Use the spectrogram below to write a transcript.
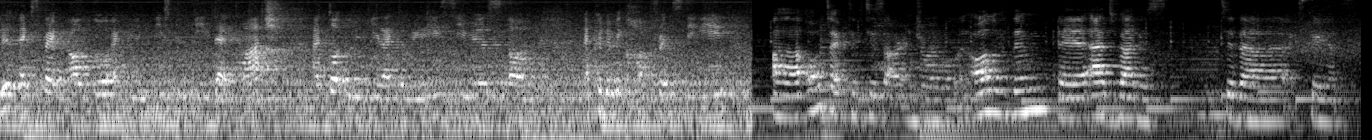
didn't expect outdoor activities to be that much. I thought it would be like a really serious um, academic conference thingy. Uh, all the activities are enjoyable and all of them uh, add values to the experience.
